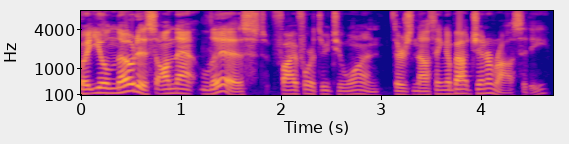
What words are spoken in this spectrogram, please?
But you'll notice on that list, five, four, three, two, one, there's nothing about generosity.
